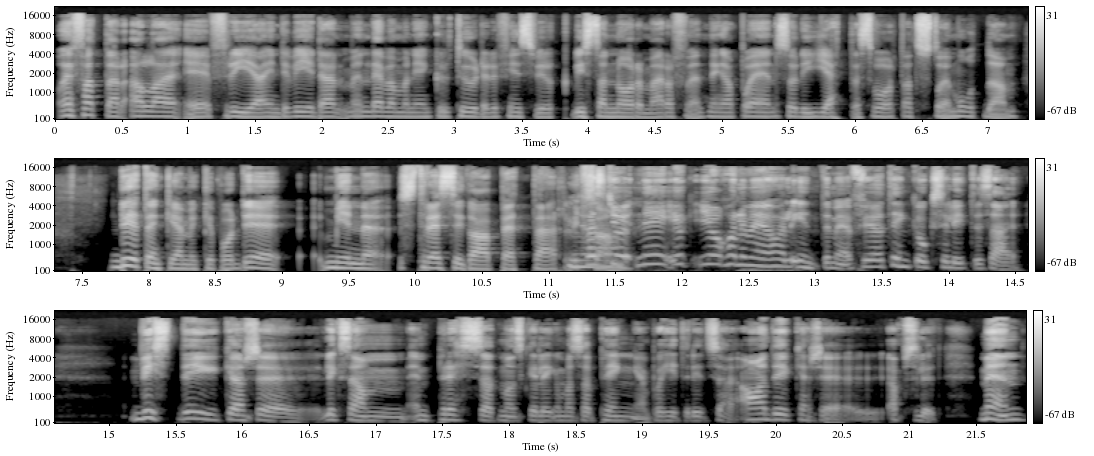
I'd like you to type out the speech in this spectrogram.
Och jag fattar, alla är fria individer, men lever man i en kultur där det finns vissa normer och förväntningar på en så är det jättesvårt att stå emot dem. Det tänker jag mycket på. Det är min stressiga Petter. Liksom. Jag, nej, jag, jag håller med, jag håller inte med. För jag tänker också lite så här. Visst, det är ju kanske liksom en press att man ska lägga massa pengar på hit och dit. Så här. Ja, det kanske absolut. Men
